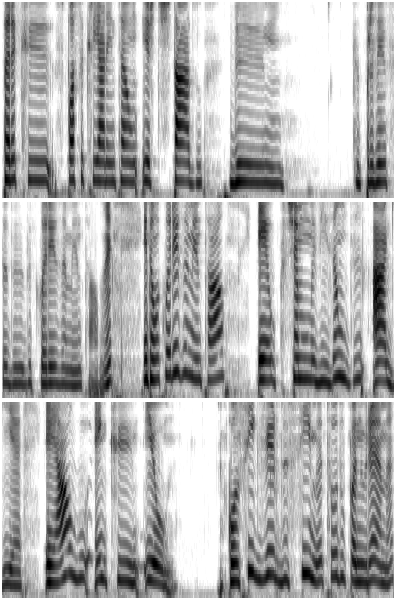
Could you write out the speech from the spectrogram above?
para que se possa criar então este estado de, de presença de, de clareza mental. É? Então, a clareza mental é o que se chama uma visão de águia. É algo em que eu consigo ver de cima todo o panorama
